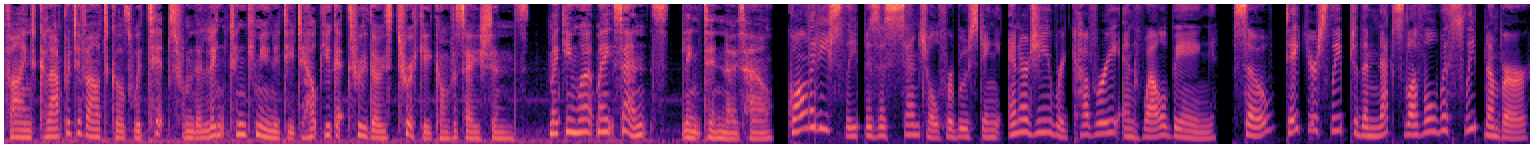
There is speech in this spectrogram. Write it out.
Find collaborative articles with tips from the LinkedIn community to help you get through those tricky conversations. Making work make sense? LinkedIn knows how. Quality sleep is essential for boosting energy, recovery, and well being. So, take your sleep to the next level with Sleep Number.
